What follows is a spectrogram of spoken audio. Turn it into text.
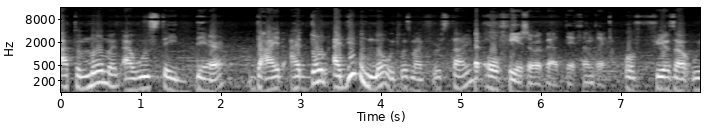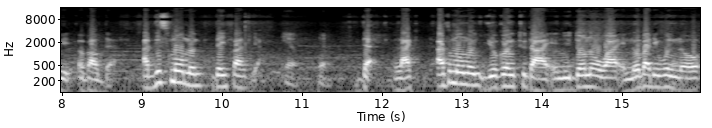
at the moment I will stay there, died. I don't. I didn't know it was my first time. But all fears are about death, aren't they? All fears are we about death. At this moment, day five, yeah, Yeah. Yeah. death. Like at the moment you're going to die and you don't know why and nobody will know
